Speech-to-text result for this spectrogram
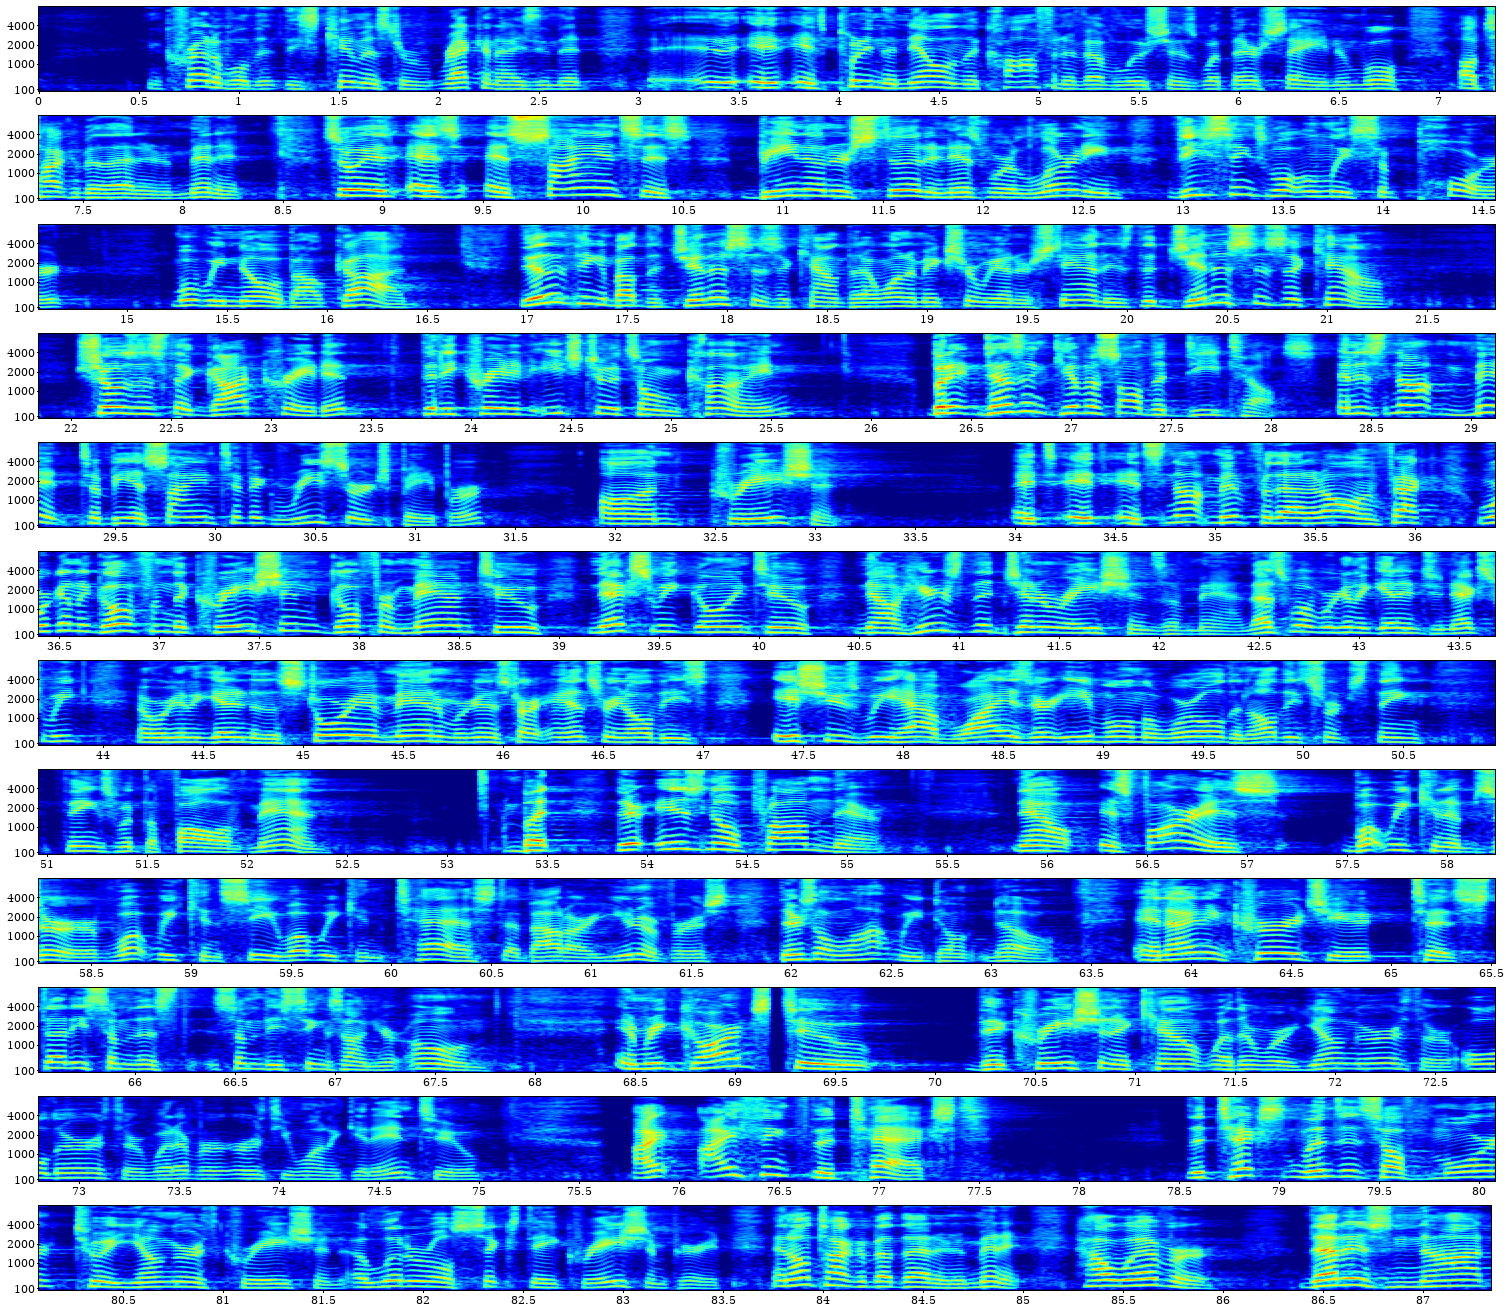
Incredible that these chemists are recognizing that it, it's putting the nail in the coffin of evolution, is what they're saying. And we'll, I'll talk about that in a minute. So, as, as, as science is being understood and as we're learning, these things will only support what we know about God. The other thing about the Genesis account that I want to make sure we understand is the Genesis account shows us that God created, that He created each to its own kind, but it doesn't give us all the details. And it's not meant to be a scientific research paper on creation. It's, it, it's not meant for that at all. In fact, we're going to go from the creation, go from man to next week going to now here's the generations of man. That's what we're going to get into next week. And we're going to get into the story of man and we're going to start answering all these issues we have. Why is there evil in the world and all these sorts of thing, things with the fall of man? But there is no problem there. Now, as far as what we can observe, what we can see, what we can test about our universe, there's a lot we don't know. And I'd encourage you to study some of this some of these things on your own. In regards to the creation account, whether we're young earth or old earth or whatever earth you want to get into, I, I think the text the text lends itself more to a young earth creation, a literal six day creation period. And I'll talk about that in a minute. However, that is not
